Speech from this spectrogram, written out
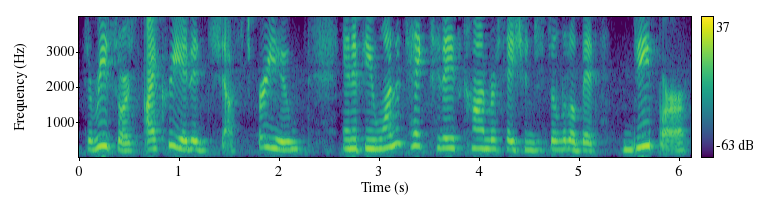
It's a resource I created just for you. And if you want to take today's conversation just a little bit deeper,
